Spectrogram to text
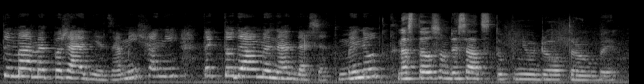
to máme pořádně zamíchaný, tak to dáme na 10 minut. Na 180 stupňů do trouby.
